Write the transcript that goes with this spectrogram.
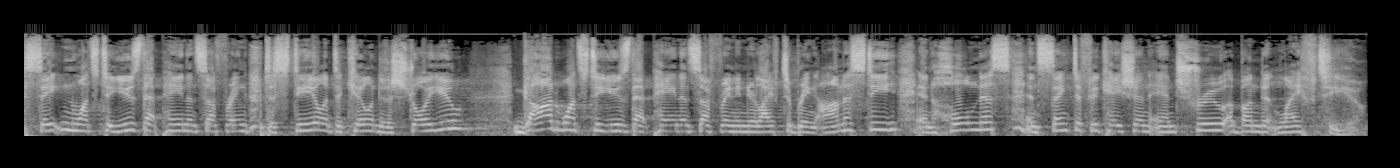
Satan wants to use that pain and suffering to steal and to kill and to destroy you. God wants to use that pain and suffering in your life to bring honesty and wholeness and sanctification and true abundant life to you.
